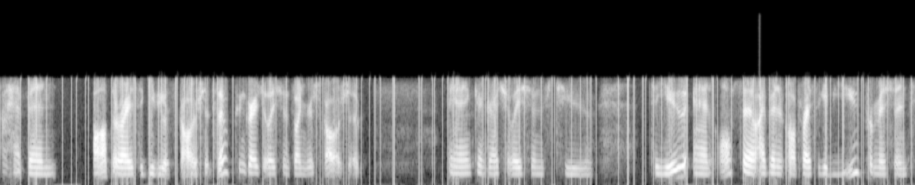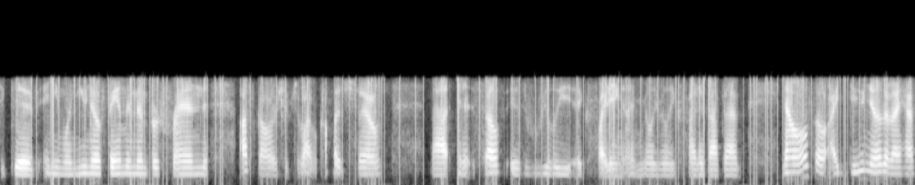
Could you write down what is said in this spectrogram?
I have been authorized to give you a scholarship. So congratulations on your scholarship, and congratulations to to you. And also, I've been authorized to give you permission to give anyone you know, family member, friend, a scholarship to Bible college. So that in itself is really exciting. I'm really, really excited about that. Now, also, I do know that I have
